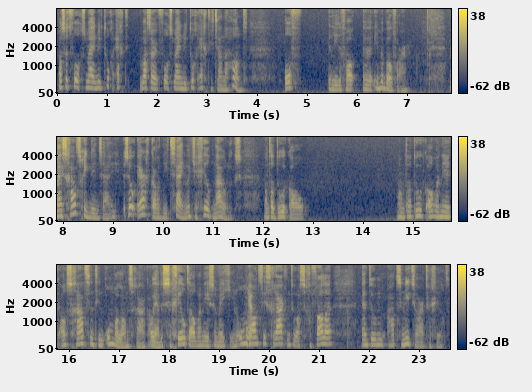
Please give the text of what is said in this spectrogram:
was, het volgens mij nu toch echt, was er volgens mij nu toch echt iets aan de hand. Of in ieder geval uh, in mijn bovenarm. Mijn schaatsvriendin zei: Zo erg kan het niet zijn, want je gilt nauwelijks. Want dat doe ik al. Want dat doe ik al wanneer ik al schaatsend in onbalans raak. Oh ja, dus ze gilt al wanneer ze een beetje in onbalans is geraakt. En toen was ze gevallen. En toen had ze niet zo hard gegild.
